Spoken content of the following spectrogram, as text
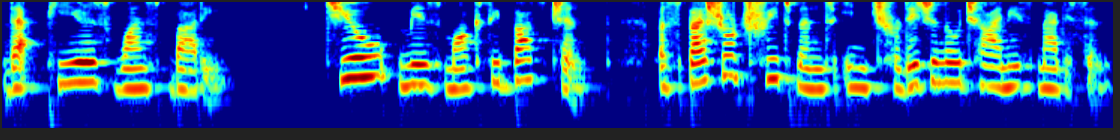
that pierces one's body. 灸 means moxibustion a special treatment in traditional Chinese medicine.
